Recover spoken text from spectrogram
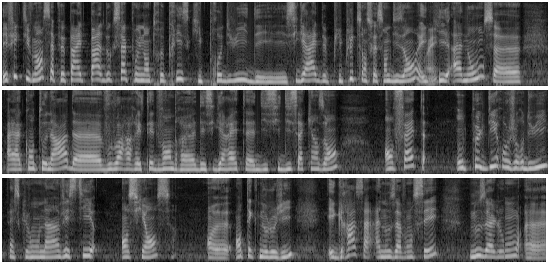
Effectivement, ça peut paraître paradoxal pour une entreprise qui produit des cigarettes depuis plus de 170 ans et qui annonce à la cantonade, euh, vouloir arrêter de vendre euh, des cigarettes euh, d'ici 10 à 15 ans. En fait, on peut le dire aujourd'hui parce qu'on a investi en science, en, technologie, et grâce à nos avancées, nous allons, euh,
